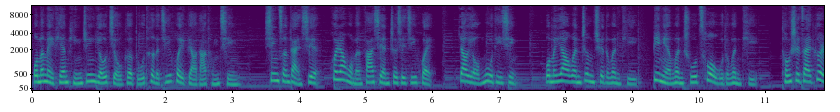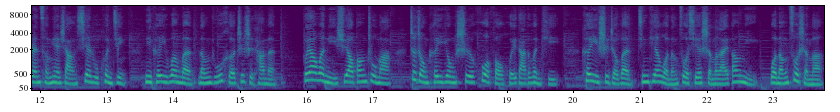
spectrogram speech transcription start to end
我们每天平均有九个独特的机会表达同情。心存感谢会让我们发现这些机会。要有目的性，我们要问正确的问题，避免问出错误的问题。同事在个人层面上陷入困境，你可以问问能如何支持他们。不要问你需要帮助吗？这种可以用是或否回答的问题。可以试着问：今天我能做些什么来帮你？我能做什么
